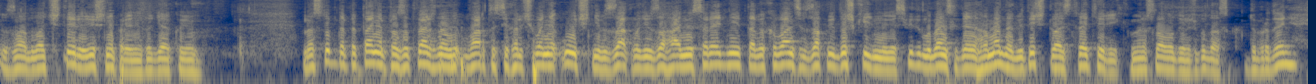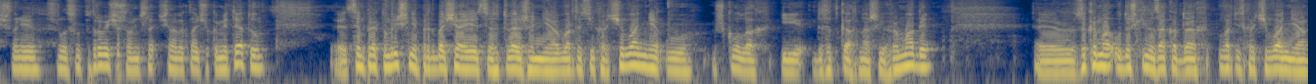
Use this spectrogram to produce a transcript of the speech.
За 24. Рішення прийнято. Дякую. Наступне питання про затвердження вартості харчування учнів закладів загальної середньої та вихованців закладів дошкільної освіти Лубенської територіальної громади на 2023 рік. Мирослав Володимирович, будь ласка. Добрий день, шановні Олександр Петрович, шановні члени виконавчого комітету. Е, Цим проектом рішення передбачається затвердження вартості харчування у школах і десятках нашої громади. Е, Зокрема, у дошкільних закладах вартість харчування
